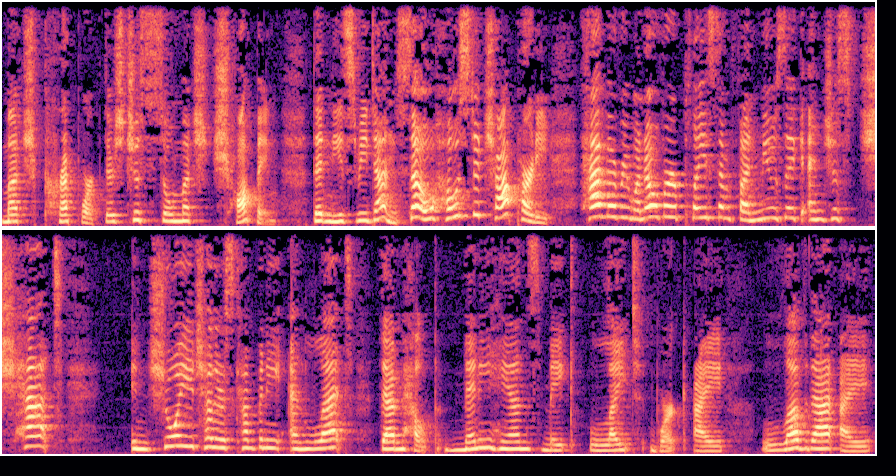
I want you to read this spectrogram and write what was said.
much prep work. There's just so much chopping that needs to be done. So, host a chop party, have everyone over, play some fun music, and just chat, enjoy each other's company, and let them help. Many hands make light work. I love that. I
